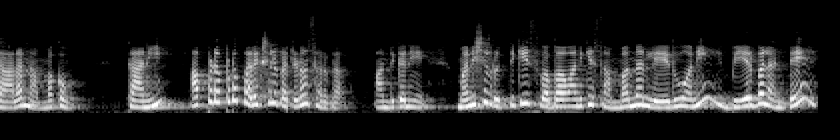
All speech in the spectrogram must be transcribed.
చాలా నమ్మకం. కానీ అప్పుడప్పుడు పరీక్షలు పెట్టడం సరదా. అందుకని మనిషి వృత్తికి స్వభావానికి సంబంధం లేదు అని బీర్బల్ అంటే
